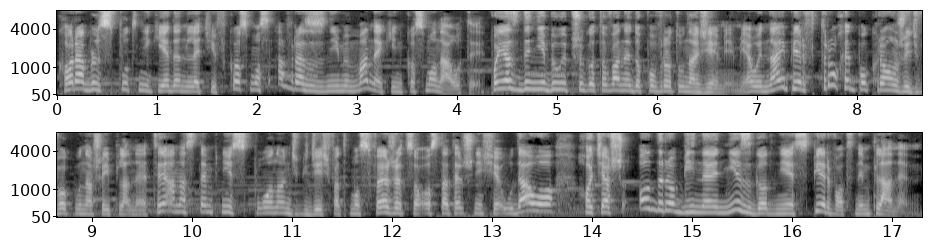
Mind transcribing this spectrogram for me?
Korabl Sputnik 1 leci w kosmos, a wraz z nim manekin kosmonauty. Pojazdy nie były przygotowane do powrotu na Ziemię. Miały najpierw trochę pokrążyć wokół naszej planety, a następnie spłonąć gdzieś w atmosferze, co ostatecznie się udało, chociaż odrobinę niezgodnie z pierwotnym planem.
